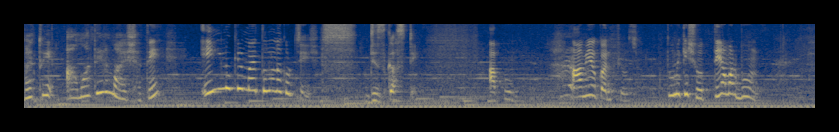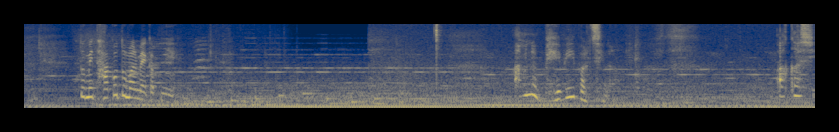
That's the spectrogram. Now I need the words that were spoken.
মানে তুই আমাদের মায়ের সাথে এই লোকের মায়ের তুলনা করছিস? ডিসগাস্টিং আপু আমিও কনফিউজ তুমি কি সত্যি আমার বোন? তুমি থাকো তোমার মেকআপ নিয়ে। আমি না ভেবেই পারছি না। আকাশ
